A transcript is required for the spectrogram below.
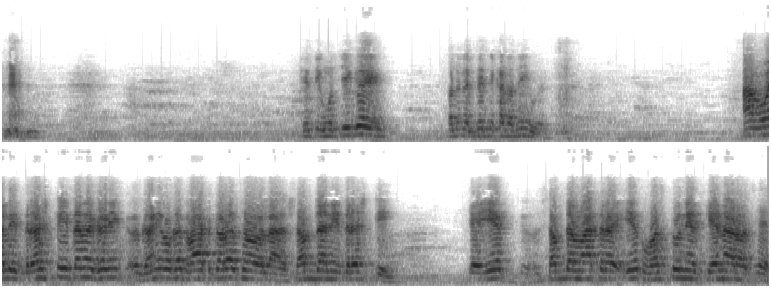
ખેતી ઊંચી ગઈ અને દેખાતા નહીં હોય. આમ ઓલી દ્રષ્ટિ તમે ઘણી ઘણી વખત વાત કરો છો ઓલા શબ્દની દ્રષ્ટિ કે એક શબ્દ માત્ર એક વસ્તુ ને કેનારો છે.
